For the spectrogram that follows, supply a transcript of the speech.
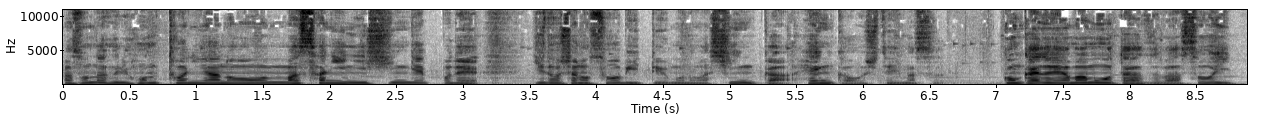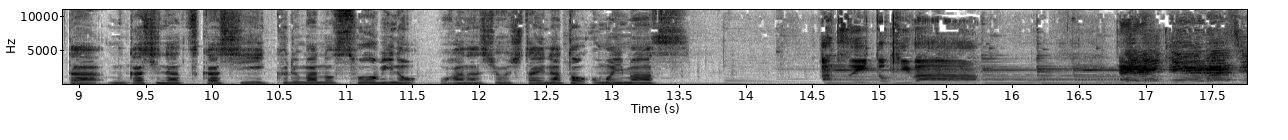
まあ、そんな風に本当にあのまさに日進月歩で自動車の装備っていうものは進化変化をしています。今回のヤマモーターズはそういった昔懐かしい車の装備のお話をしたいなと思います暑い時はテレキューラジ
